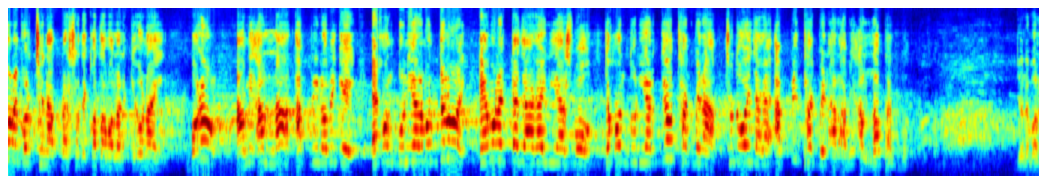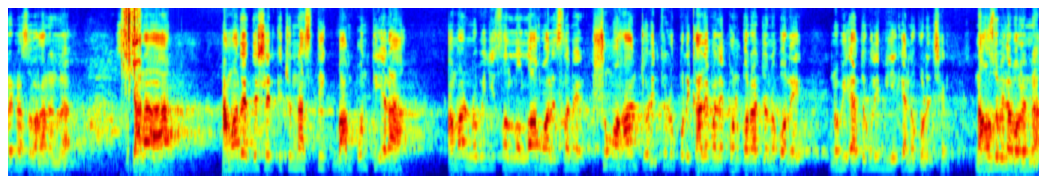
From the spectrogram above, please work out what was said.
মনে করছেন আপনার সাথে কথা বলার কেউ নাই? বরং আমি আল্লাহ, আপনি নবীকে এখন দুনিয়ার মধ্যে নয়, এমন একটা জায়গায় নিয়ে আসব যখন দুনিয়ার কেউ থাকবে না। শুধু ওই জায়গায় আপনি থাকবেন আর আমি আল্লাহ থাকব। জোরে বলেন না সুবাহান আল্লাহ যারা আমাদের দেশের কিছু নাস্তিক, বামপন্থী, এরা আমার নবীজি সাল্লাহ ইসলামের সুমহান চরিত্রের উপরে কালেমা লেপন করার জন্য বলে, নবী এতগুলি বিয়ে কেন করেছেন? নাওজবিল্লা বলেন না।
